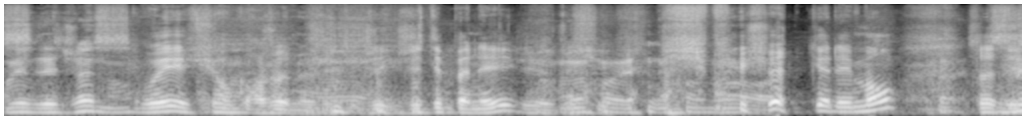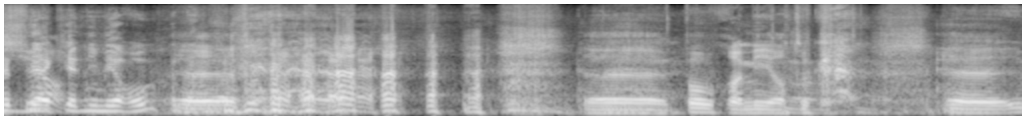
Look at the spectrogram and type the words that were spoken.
Ouais, vous êtes jeune, hein. Oui, je suis encore jeune. J'étais pas né. Je, je suis, Ouais, non, je suis non. plus jeune qu'Élément. Ça, Vous c'est êtes sûr. né à quel numéro Euh, euh, Pas au premier, en tout cas. Euh,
